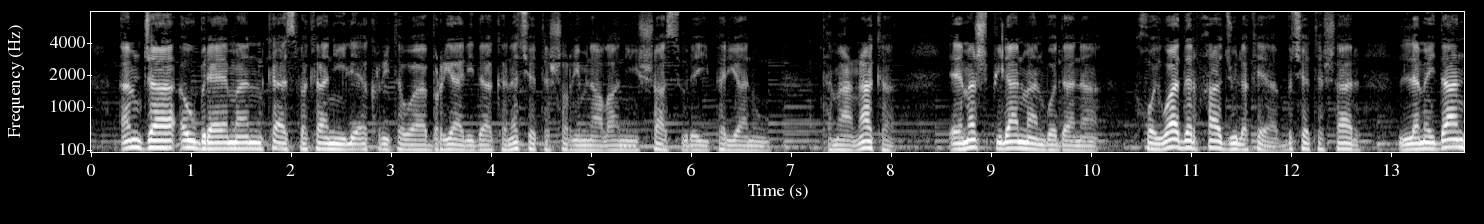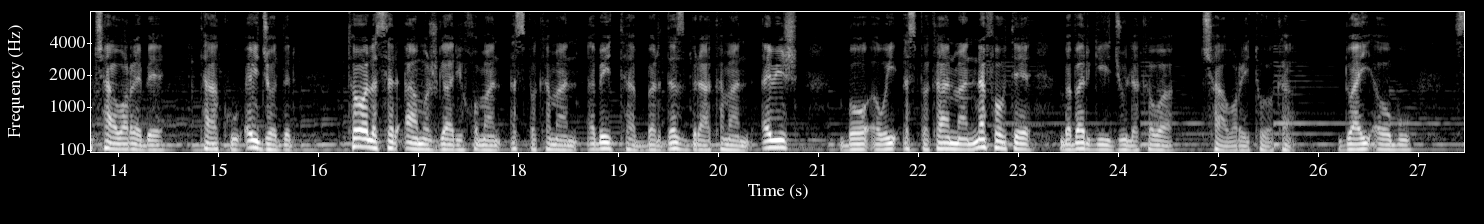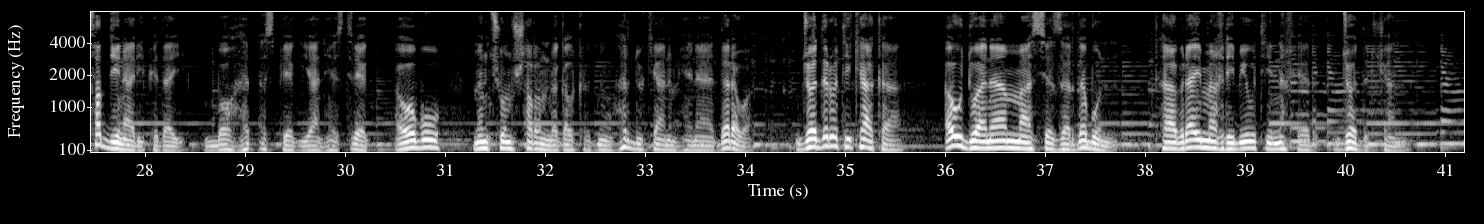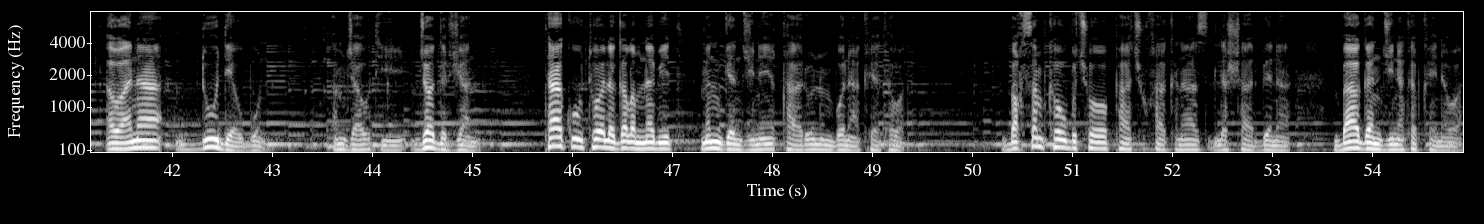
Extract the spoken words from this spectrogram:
ئەمجا ئەو برایەمان کە ئەسپەکانی لێ ئەکڕیتەوە بڕیاریدا کە نەچێتە شەڕی مناڵانی شاسوورەی پەریان و تەما ناکە ئێمەش پیلانمان بۆ دانا خۆی وا دەرخا جوولەکەیە بچێتە شار لە مەدان چاوەڕێ بێ تاکو ئەی جۆدر تۆ لەسەر ئامۆژگاری خۆمان ئەسپەکەمان ئەبیت تا بەردەست براکەمان ئەویش بۆ ئەوەی ئەسپەکانمان نەفەوتێ بە بەرگی جوولەکەوە چاوەڕێی تۆکە دوایی ئەوە بوو سەد دیناری پێدای بۆ هەر ئەسپێک یان هێسترێک ئەوە بوو من چوم شەڕم لەگەڵ کردن و هەردووکیانم هێنایە دەرەوە جۆ دەروتی کاکە ئەو دوانە ماسیە زەردە بوون کابرای مەغریبی وتی نەخێر جۆ درجان ئەوانە دوو دێو بوون ئەم جاوتی جۆ درجان تاکو تۆ لەگەڵم نەبیت من گەنجینەی قارونم بۆ ناکرێتەوە بەقسەم کەو بچۆ پاچ و خاکناز لە شار بێنە با گەنجینەکە بکەینەوە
